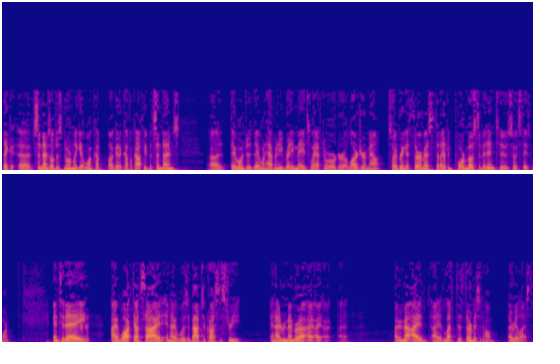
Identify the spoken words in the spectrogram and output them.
Like uh, sometimes I'll just normally get one cup. I'll get a cup of coffee, but sometimes uh, they won't. They won't have any ready made, so I have to order a larger amount. So I bring a thermos that I can pour most of it into, so it stays warm. And today I walked outside and I was about to cross the street, and I remember I I I, I remember I I had left the thermos at home. I realized,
